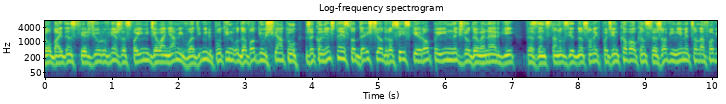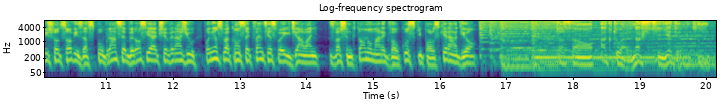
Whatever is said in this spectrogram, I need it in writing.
Joe Biden stwierdził również, że swoimi działaniami Władimir Putin udowodnił światu, że konieczne jest odejście od rosyjskiej ropy i innych źródeł energii. Prezydent Stanów Zjednoczonych podziękował kanclerzowi Niemiec Olafowi Scholzowi za współpracę, by Rosja, jak się wyraził, poniosła konsekwencje swoich działań. Z Waszyngtonu Marek Wałkuski, Polskie Radio. To są aktualności jedynki.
